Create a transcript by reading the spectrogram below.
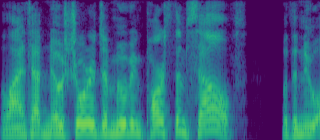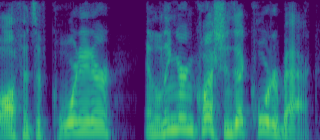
The Lions have no shortage of moving parts themselves, with a new offensive coordinator and lingering questions at quarterback.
